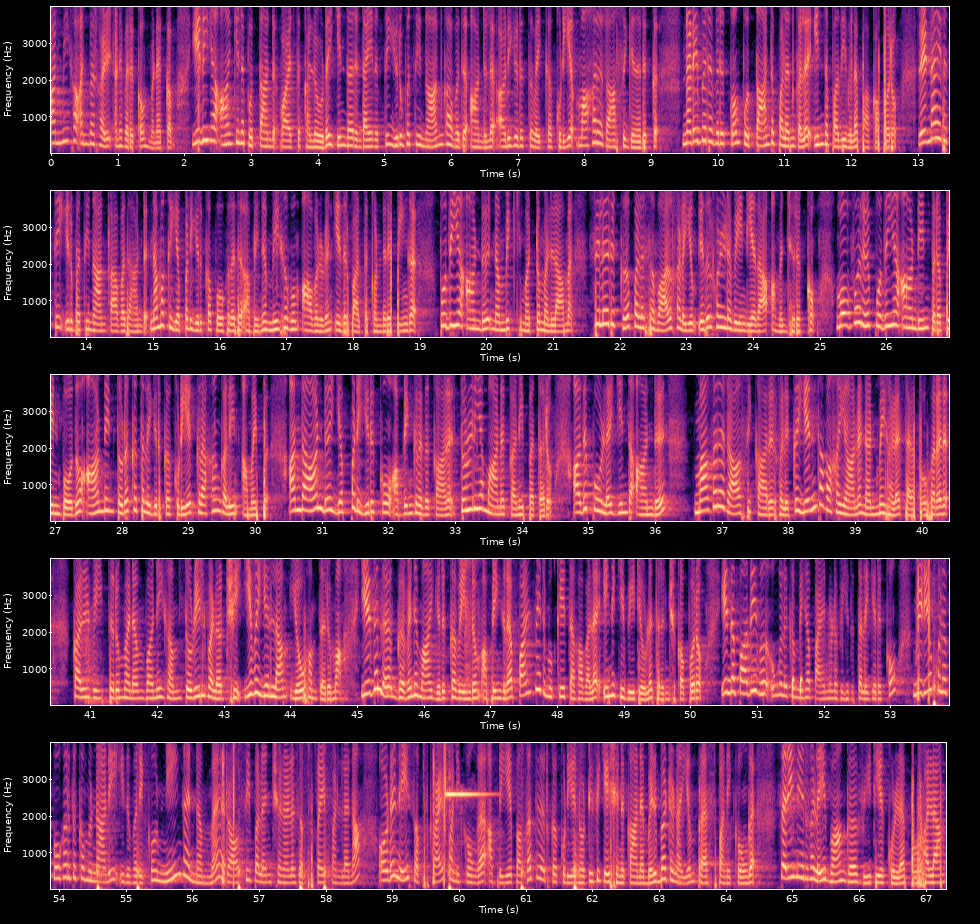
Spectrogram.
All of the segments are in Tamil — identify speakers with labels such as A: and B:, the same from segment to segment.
A: ஆன்மீக அன்பர்கள் அனைவருக்கும் வணக்கம். இனிய ஆங்கில புத்தாண்டு வாழ்த்துக்களோடு இந்த ரெண்டாயிரத்தி இருபத்தி நான்காவது ஆண்டில் அடியெடுத்து வைக்கக்கூடிய மகர ராசியினருக்கு நடைபெறவிருக்கும் புத்தாண்டு பலன்களை இந்த பதிவில் பார்க்க போகிறோம் ரெண்டாயிரத்தி இருபத்தி நான்காவது ஆண்டு நமக்கு எப்படி இருக்க போகிறது அப்படின்னு மிகவும் ஆவலுடன் எதிர்பார்த்து கொண்டிருப்பீங்க. புதிய ஆண்டு நம்பிக்கை மட்டுமல்லாமல் சிலருக்கு பல சவால்களையும் எதிர்கொள்ள வேண்டியதாக அமைஞ்சிருக்கும். ஒவ்வொரு புதிய ஆண்டின் பிறப்பின் போதும் ஆண்டின் தொடக்கத்தில் இருக்கக்கூடிய கிரகங்களின் அமைப்பு. அந்த ஆண்டு எப்படி இருக்கும் அப்படிங்கிறதுக்கான துல்லியமான கணிப்பை தரும். அதுபோல் இந்த ஆண்டு மகர ராசிக்காரர்களுக்கு எந்த வகையான நன்மைகளை தரப்போகிறது? கல்வி திருமணம் வணிகம் தொழில் வளர்ச்சி இவையெல்லாம் யோகம் தருமா? எதில் கவனமாக இருக்க வேண்டும் அப்படிங்கிற பல்வேறு முக்கிய தகவலை இன்னைக்கு வீடியோவில் தெரிஞ்சுக்க போகிறோம் இந்த பதிவு உங்களுக்கு மிக பயனுள்ள விகிதத்தில் இருக்கும். வீடியோக்குள்ளே போகிறதுக்கு முன்னாடி இது வரைக்கும் நீங்கள் நம்ம ராசி பலன் சேனலை சப்ஸ்கிரைப் பண்ணலன்னா உடனே சப்ஸ்கிரைப் பண்ணிக்கோங்க. அப்படியே பக்கத்தில் இருக்கக்கூடிய நோட்டிஃபிகேஷனுக்கான பெல் பட்டனையும் ப்ரெஸ் பண்ணிக்கோங்க. சரி நேர்களை வாங்க வீடியோ வீடியோக்குள்ளே போகலாம்.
